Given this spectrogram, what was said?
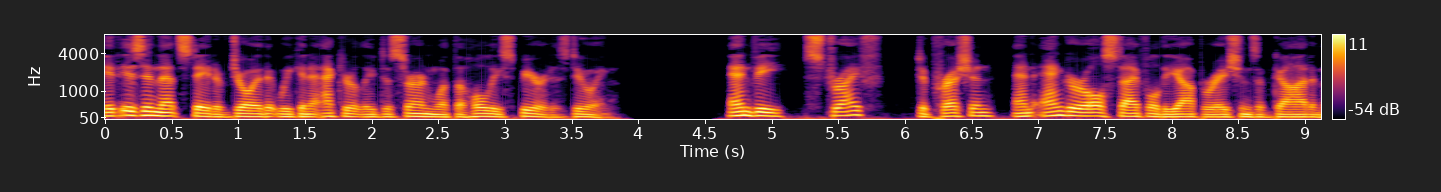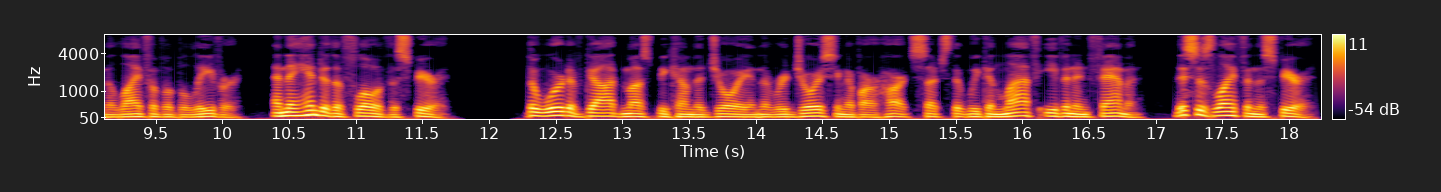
It is in that state of joy that we can accurately discern what the Holy Spirit is doing. Envy, strife, depression, and anger all stifle the operations of God in the life of a believer, and they hinder the flow of the Spirit. The Word of God must become the joy and the rejoicing of our hearts such that we can laugh even in famine. This is life in the Spirit.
